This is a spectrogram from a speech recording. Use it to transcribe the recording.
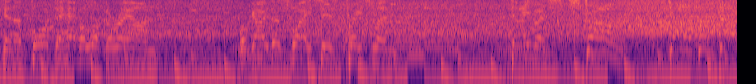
can afford to have a look around. We'll go this way, says Priestland. Davies, strong. Jonathan Davies.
